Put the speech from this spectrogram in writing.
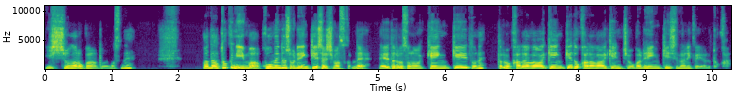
一緒なのかなと思いますね。まあだから特にまあ公務員同士も連携したりしますからね。えー例えばその県警とね、例えば神奈川県警と神奈川県庁が連携して何かやるとか。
